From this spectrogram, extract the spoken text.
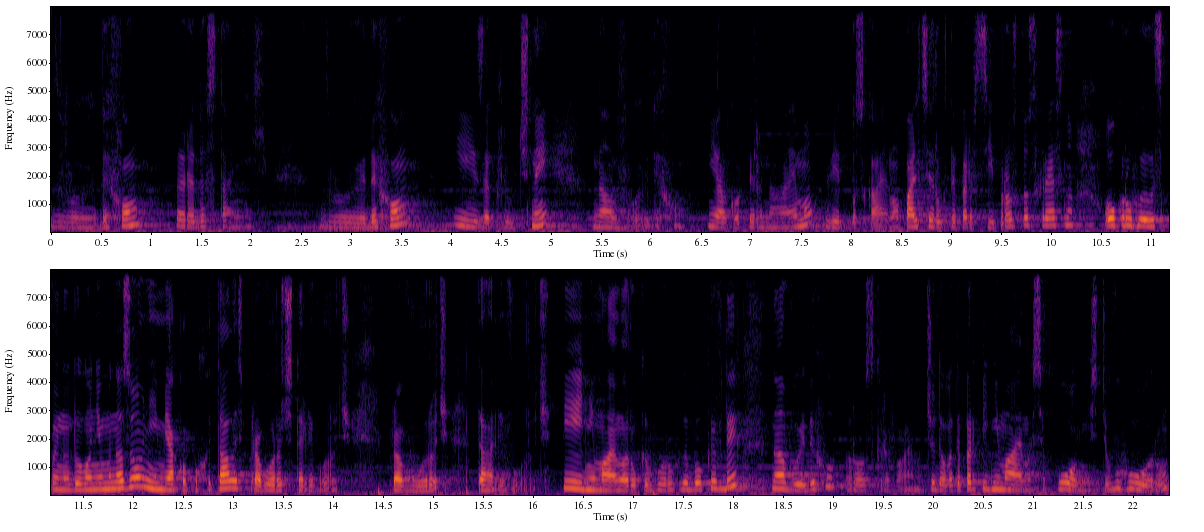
З видихом. Передостанній. З видихом. І заключний. На видиху. М'яко пірнаємо, відпускаємо. Пальці рук тепер всі просто схресно. Округлили спину долонями назовні і м'яко похитались праворуч та ліворуч. Праворуч та ліворуч. Піднімаємо руки вгору, глибокий вдих. На видиху розкриваємо. Чудово. Тепер піднімаємося повністю вгору.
